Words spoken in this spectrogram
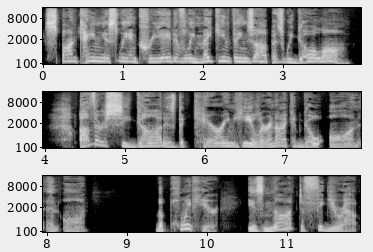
spontaneously and creatively making things up as we go along. Others see God as the caring healer, and I could go on and on. The point here is not to figure out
